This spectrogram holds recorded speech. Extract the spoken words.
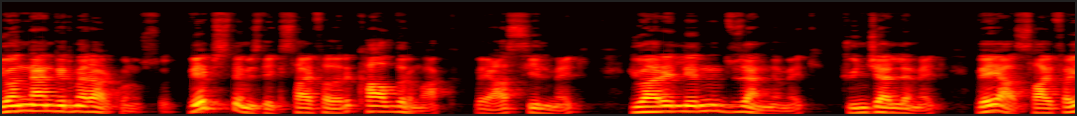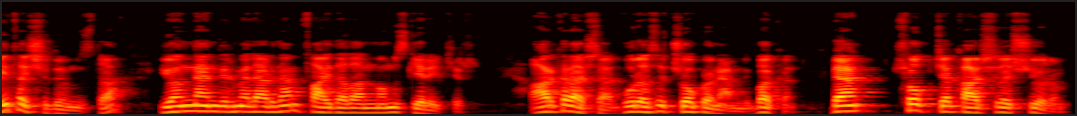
Yönlendirmeler konusu. Web sitemizdeki sayfaları kaldırmak veya silmek, URL'lerini düzenlemek, güncellemek veya sayfayı taşıdığımızda yönlendirmelerden faydalanmamız gerekir. Arkadaşlar burası çok önemli. Bakın ben çokça karşılaşıyorum.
